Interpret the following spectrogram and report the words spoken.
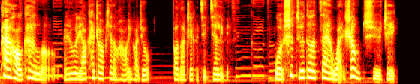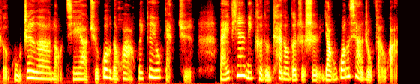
太好看了！哎，如果你要看照片的话，我一会儿就放到这个简介里面。我是觉得在晚上去这个古镇啊、老街呀去逛的话，会更有感觉。白天你可能看到的只是阳光下的这种繁华，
